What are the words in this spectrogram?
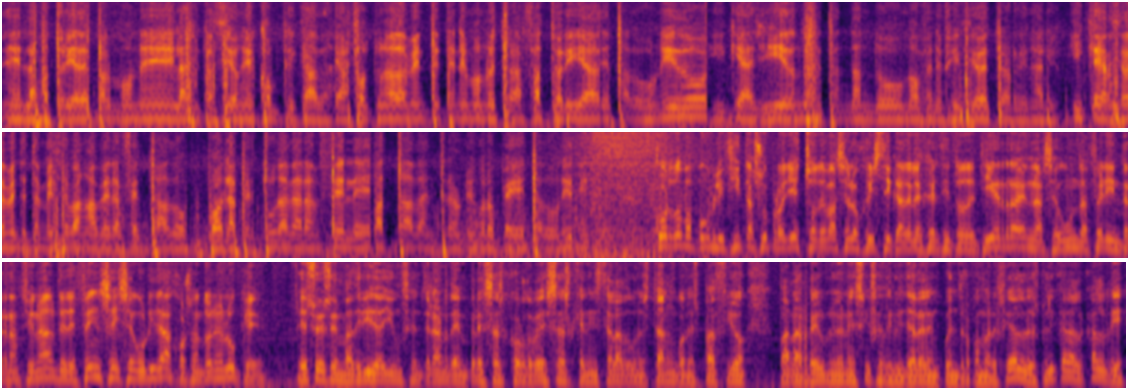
En la factoría de Palmones la situación es complicada. Afortunadamente tenemos nuestra factoría de Estados Unidos y que allí es donde se están dando unos beneficios extraordinarios y que desgraciadamente también se van a ver afectados por la apertura de aranceles pactada entre la Unión Europea y Estados Unidos. Córdoba publicita su proyecto de base logística del Ejército de Tierra en la segunda Feria Internacional de Defensa y Seguridad. José Antonio Luque. Eso es, en Madrid hay un centenar de empresas cordobesas que han instalado un stand con espacio para reuniones y facilitar el encuentro comercial. Lo explica el alcalde,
